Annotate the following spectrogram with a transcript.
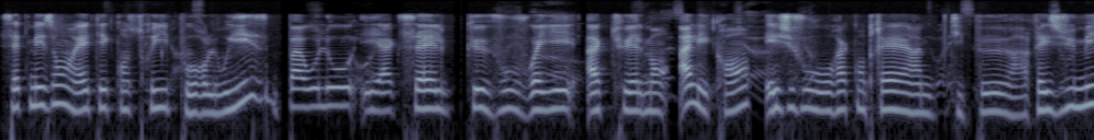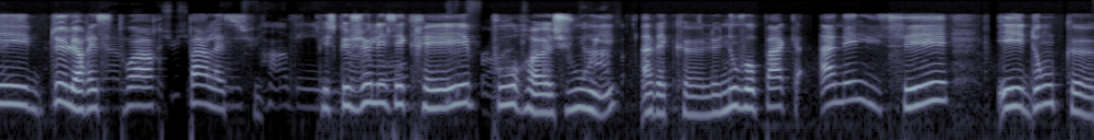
Cette maison a été construite pour Louise, Paolo et Axel que vous voyez actuellement à l'écran et je vous raconterai un petit peu un résumé de leur histoire par la suite, puisque je les ai créés pour euh, jouer avec euh, le nouveau pack année lycée et donc euh,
